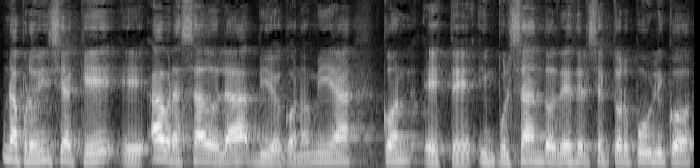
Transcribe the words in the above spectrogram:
una provincia que eh, ha abrazado la bioeconomía con, este, impulsando desde el sector público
